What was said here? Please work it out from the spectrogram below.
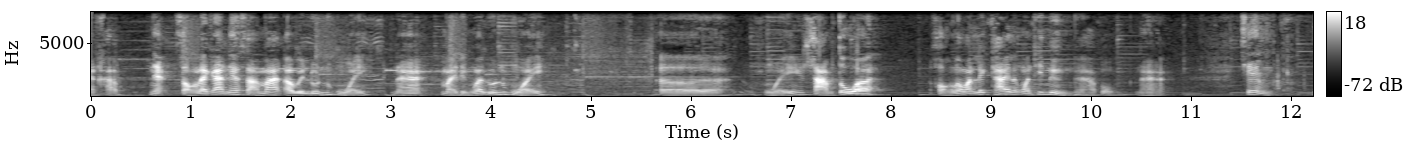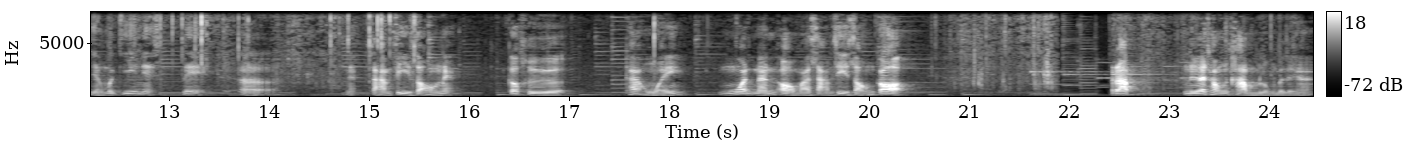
นะครับ เนี่ยสองรายการนี้สามารถเอาไว้ลุ้นหวยนะฮะ หมายถึงว่าลุ้นหวย เอ่อ หวยสามตัวของรางวัลเลขท้ายรางวัลที่หนึ่งนะครับผมนะฮะเช่นอย่างเมื่อกี้เนี่ยเลขเอ่อเนี่ยสามสี่สองเนี่ยก็คือถ้าหวยงวดนั้นออกมาสามสี่สองก็ รับเนื้อทองคำลงไปเลยฮะ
